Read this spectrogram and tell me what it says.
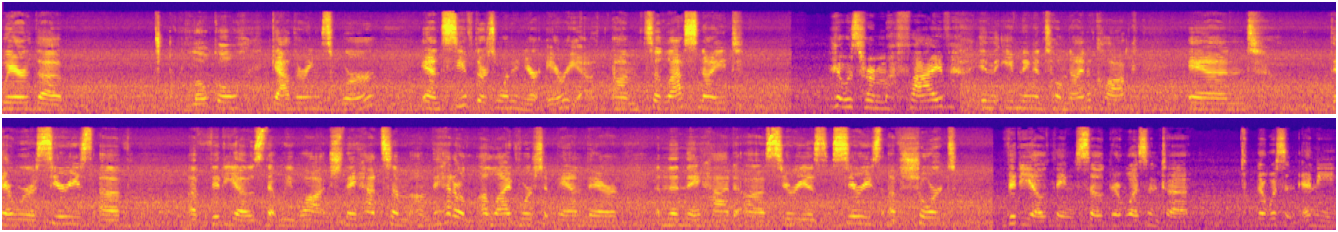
where the local gatherings were and see if there's one in your area. Um, so last night it was from 5 in the evening until 9 o'clock and there were a series of of videos that we watched. They had some, um, they had a, a, live worship band there, and then they had a series series of short video things. So there wasn't a, there wasn't any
